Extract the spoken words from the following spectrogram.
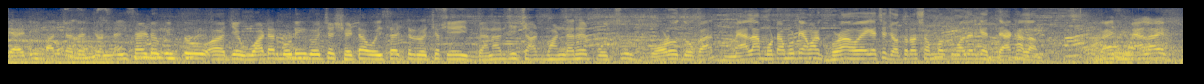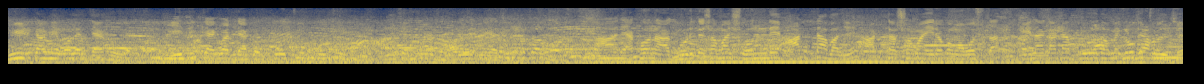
ড্যাডি বাচ্চাদের জন্য। এই সাইডেও কিন্তু যে ওয়াটার বোর্ডিং রয়েছে সেটা ওই সাইডটা রয়েছে। সেই ব্যানার্জি চাট ভান্ডারের প্রচুর বড় দোকান। মেলা মোটামুটি আমার ঘোরা হয়ে গেছে যতটা সম্ভব তোমাদেরকে দেখালাম। গাইজ মেলায় ভিড় কাকে বলে দেখো। এই দিকটা একবার দেখো প্রচুর প্রচুর। মানুষের পুরো ঢল নেমে গেছে। আর এখন ঘড়িতে সময় সন্ধে আটটা বাজে। আটটার সময় এরকম অবস্থা। কেনাকাটা পুরো দমে কিন্তু চলছে।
